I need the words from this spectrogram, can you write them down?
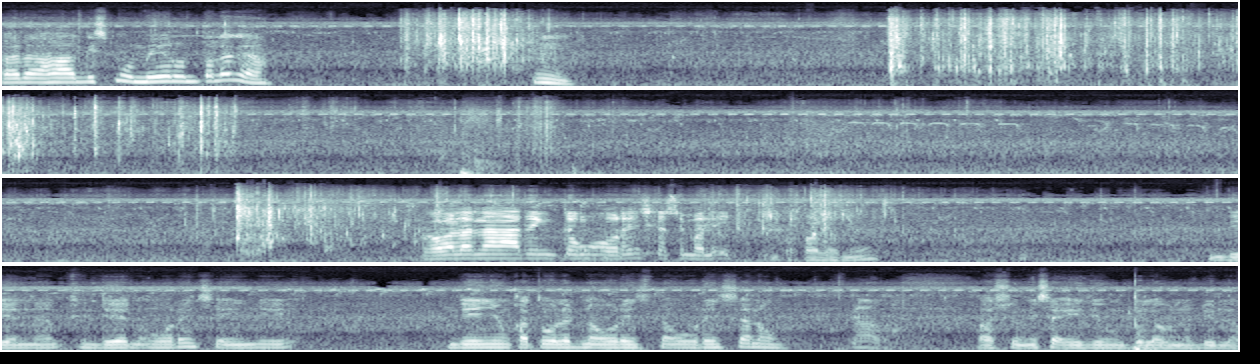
Kada hagis mo, meron talaga. Hmm. Pagawalan na natin itong orange kasi maliit. Akala mo yan. Hindi yan, hindi yan orange eh. Hindi, hindi yan yung katulad na orange na orange ano. Oo. Tapos yung isa eh, yung dilaw na dilaw.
